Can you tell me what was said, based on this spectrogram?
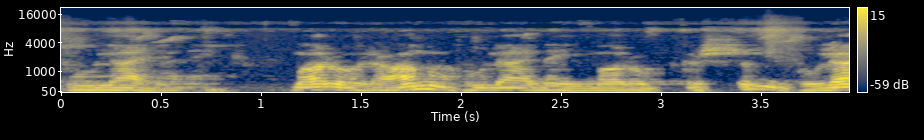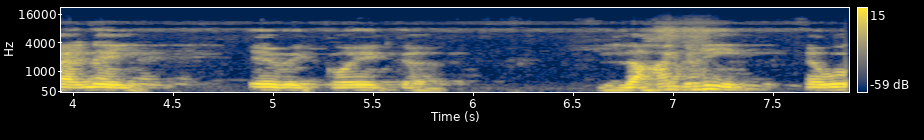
ભૂલાય નહીં, મારો રામ ભૂલાય નહીં, મારો કૃષ્ણ ભૂલાય નહીં, એવી કોઈક લાગણી, એવો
